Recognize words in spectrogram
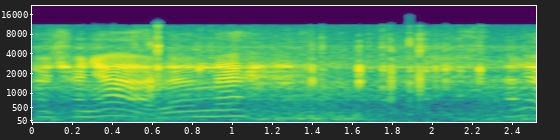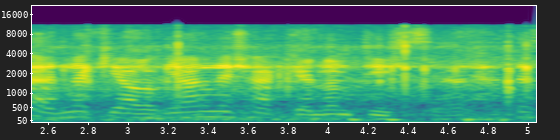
hogyha nyár lenne, hát lehet nekiállok járni, és megkerülöm tízszer. Hát ez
